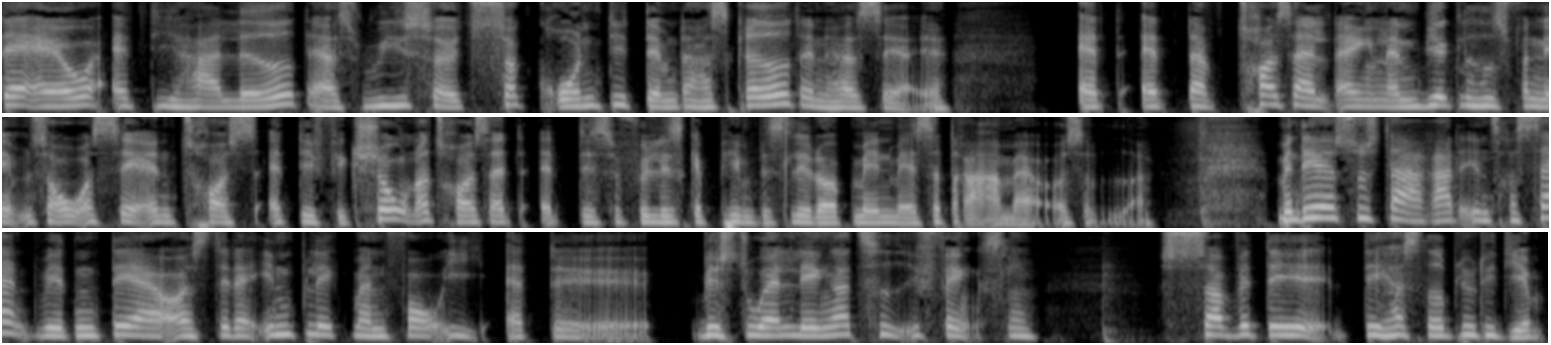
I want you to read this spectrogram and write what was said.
det er jo, at de har lavet deres research så grundigt, dem, der har skrevet den her serie, at, at der trods alt er en eller anden virkelighedsfornemmelse over serien, trods at det er fiktion, og trods at, at det selvfølgelig skal pimpes lidt op med en masse drama og så videre. Men det, jeg synes, der er ret interessant ved den, det er også det der indblik, man får i, at øh, hvis du er længere tid i fængsel, så vil det, det her sted blive dit hjem.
